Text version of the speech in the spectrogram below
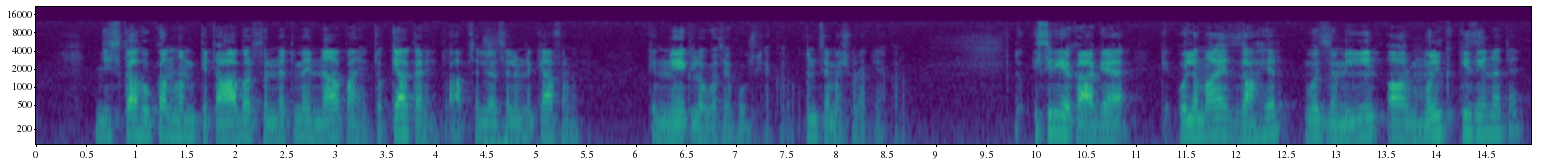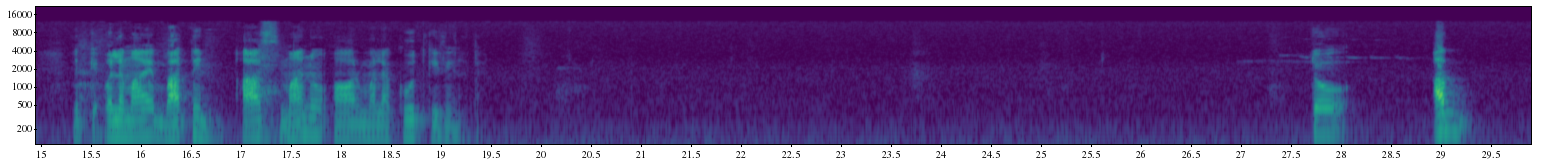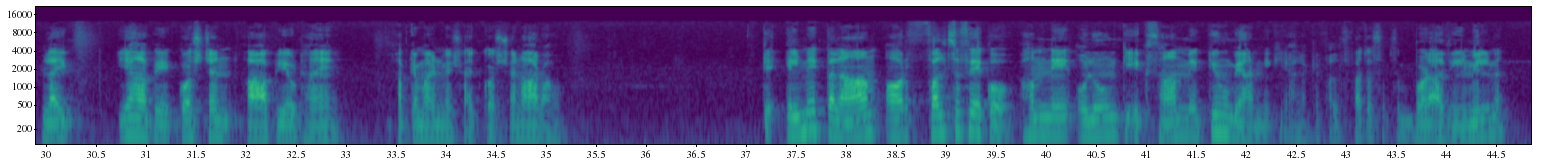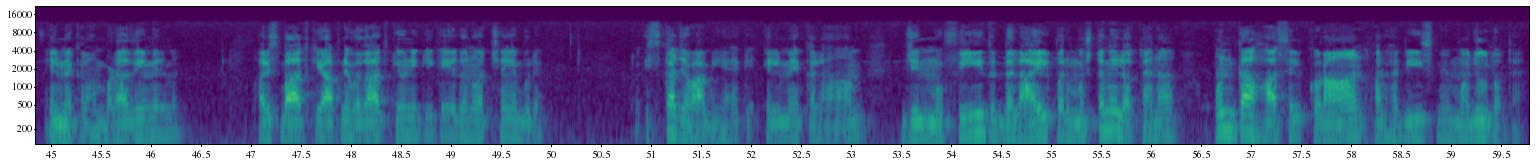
जिसका हुक्म हम किताब और सुन्नत में ना पाए तो क्या करें? तो आप सल्लल्लाहु अलैहि वसल्लम ने क्या फरमाया? कि नेक लोगों से पूछ लिया करो, उनसे मशवरा किया करो। तो इसलिए कहा गया है कि उलमाए ज़ाहिर वो ज़मीन और मुल्क की जीनत है, जबकि उलमाए बातिन आसमानों और मलाकूत की जीनत है। तो अब लाइक यहाँ पे क्वेश्चन आप ये उठाएँ। आपके माइंड में शायद क्वेश्चन आ रहा हो। कि इल्म कलाम और फ़लसफ़े को हमने उलूम की इकसाम में क्यों बयान नहीं किया? हालाँकि फ़लसफ़ा तो सबसे बड़ा अजीम इल्म है। इल्म कलाम बड़ा अजीम इल्म है। और इस बात की आपने वजाहत क्यों नहीं की कि ये दोनों अच्छे हैं बुरे? तो इसका जवाब यह है कि इल्म कलाम जिन मुफीद दलाइल पर मुश्तमिल होता है ना, उनका हासिल कुरान और हदीस में मौजूद होता है।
